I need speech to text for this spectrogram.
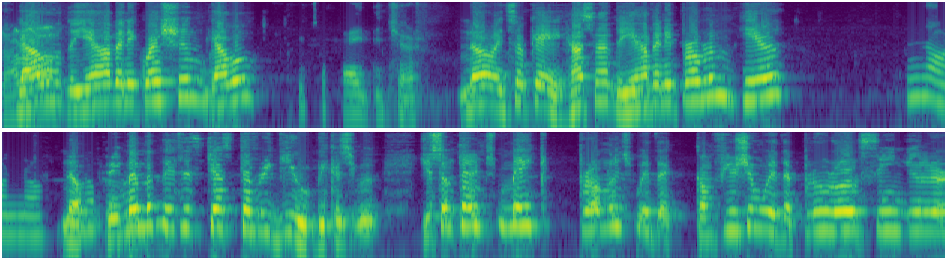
no, at Gabo all. do you have any question Gabo It's okay, teacher. no it's okay Hassan do you have any problem here No, no. No, problem. remember this is just a review because you you sometimes make problems with the confusion with the plural, singular,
